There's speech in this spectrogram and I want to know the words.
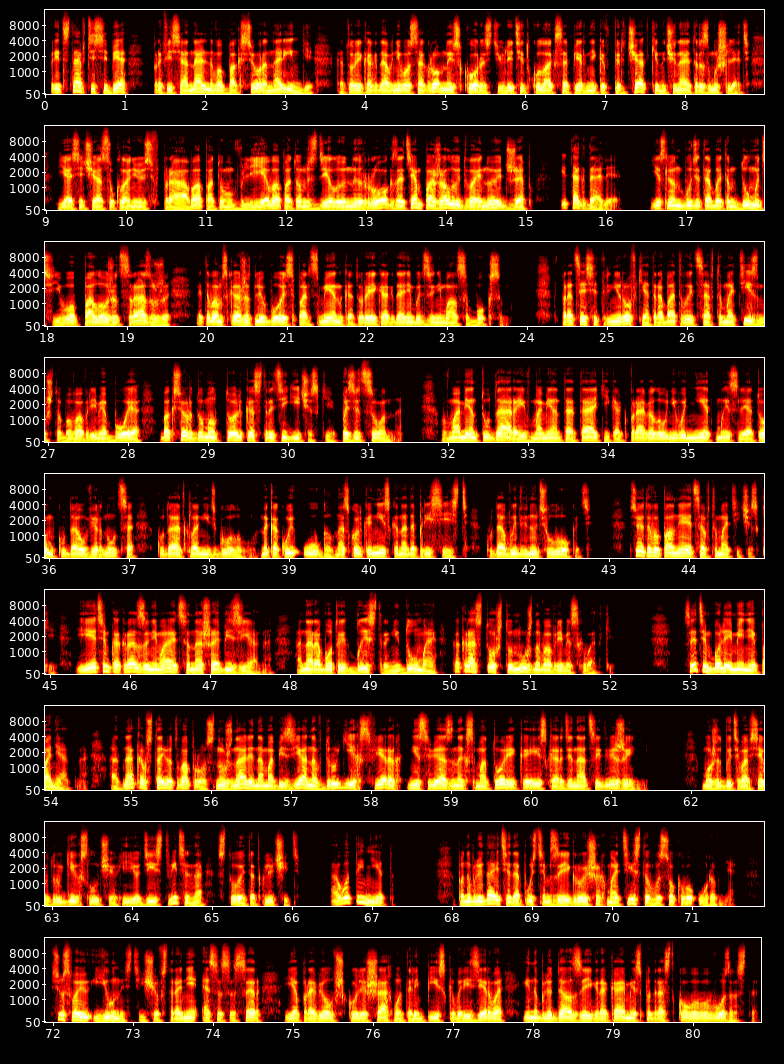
Представьте себе профессионального боксера на ринге, который, когда в него с огромной скоростью летит кулак соперника в перчатке, начинает размышлять. «Я сейчас уклонюсь вправо, потом влево, потом сделаю нырок, затем, пожалуй, двойной джеб» и так далее. Если он будет об этом думать, его положат сразу же. Это вам скажет любой спортсмен, который когда-нибудь занимался боксом. В процессе тренировки отрабатывается автоматизм, чтобы во время боя боксер думал только стратегически, позиционно. В момент удара и в момент атаки, как правило, у него нет мысли о том, куда увернуться, куда отклонить голову, на какой угол, насколько низко надо присесть, куда выдвинуть локоть. Все это выполняется автоматически, и этим как раз занимается наша обезьяна. Она работает быстро, не думая, как раз то, что нужно во время схватки. С этим более-менее понятно. Однако встает вопрос, нужна ли нам обезьяна в других сферах, не связанных с моторикой и с координацией движений. Может быть, во всех других случаях ее действительно стоит отключить. А вот и нет. Понаблюдайте, допустим, за игрой шахматистов высокого уровня. Всю свою юность еще в стране СССР я провел в школе шахмат Олимпийского резерва и наблюдал за игроками с подросткового возраста.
